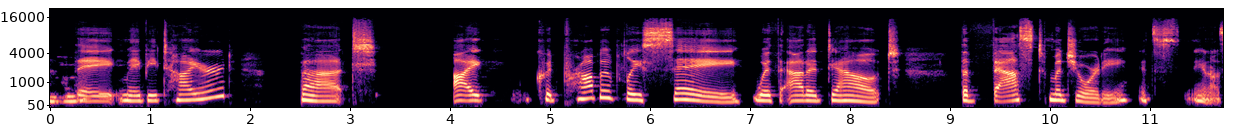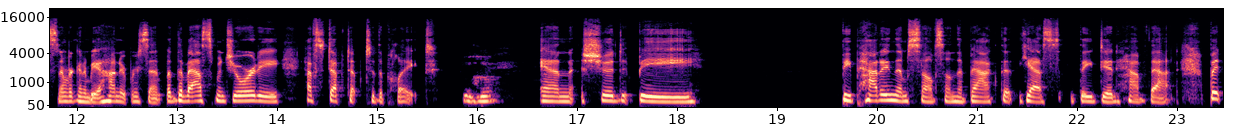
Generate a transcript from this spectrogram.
mm-hmm. they may be tired but i could probably say without a doubt the vast majority it's you know it's never going to be 100% but the vast majority have stepped up to the plate mm-hmm. and should be be patting themselves on the back that yes they did have that but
